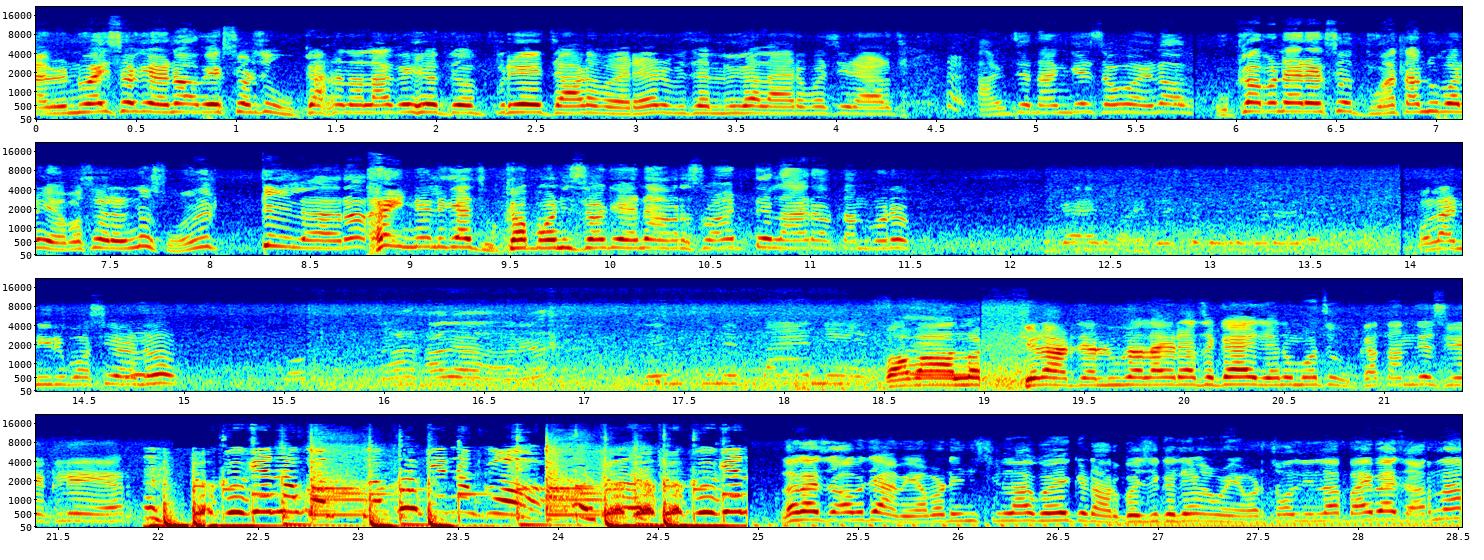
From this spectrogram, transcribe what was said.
लगाइज हामी नुहाइसक्यो होइन अब एकचोटि चाहिँ हुक्का खान लाग्यो त्यो पुरै जाडो भएर हेर बिचरा लुगा लगाएर बसिरहेको छ। हामी चाहिँ नाङ्गे छौँ होइन हुक्का बनाएर एकछिन धुवा तान्नु पऱ्यो यहाँ बसेर होइन स्वाटै लाएर। फाइनली गाइज हुक्का बनिसक्यो होइन हाम्रो स्वाटै अब तान्नु पऱ्यो खोला निर बस्यो होइन? बाबा ल केटाहरू त्यहाँ लुगा लगाइरहेको छ गाइज होइन म चाहिँ हुक्का तान्दैछु एक्लै यार लगाएछ अब चाहिँ हामी यहाँबाट निस्किन है केटाहरू गइसक्यो त्यहाँ यहाँबाट चल्दिला बाई बाई झर्ना।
